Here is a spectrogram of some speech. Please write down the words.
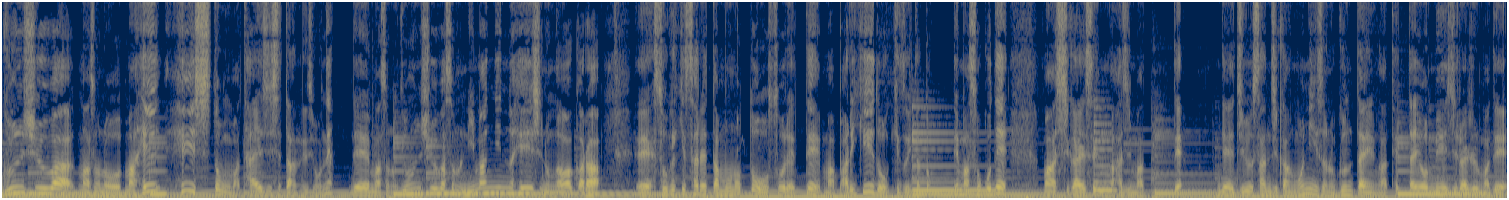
群衆は、まあそのまあ、兵兵士ともまあ対峙してたんですよね。で、まあ、その群衆はその2万人の兵士の側から、えー、狙撃されたものと恐れて、まあ、バリケードを築いたと。で、まあ、そこで、まあ、市街戦が始まってで13時間後にその軍隊が撤退を命じられるまで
